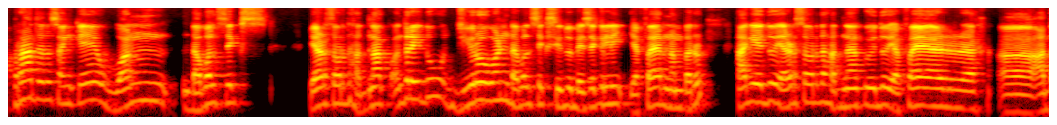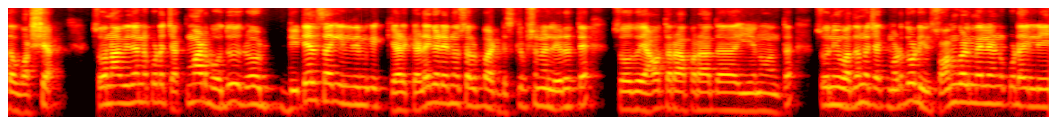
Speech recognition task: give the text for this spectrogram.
ಅಪರಾಧದ ಸಂಖ್ಯೆ ಒನ್ ಡಬಲ್ ಸಿಕ್ಸ್ ಎರಡ್ ಸಾವಿರದ ಹದಿನಾಲ್ಕು. ಅಂದ್ರೆ ಇದು ಜೀರೋ ಒನ್ ಡಬಲ್ ಸಿಕ್ಸ್ ಇದು ಬೇಸಿಕಲಿ ಎಫ್ಐಆರ್ ನಂಬರ್ ಹಾಗೆ ಇದು ಎರಡ್ ಸಾವಿರದ ಹದಿನಾಲ್ಕು, ಇದು ಎಫ್ಐಆರ್ ಆದ ವರ್ಷ. ಸೊ ನಾವು ಇದನ್ನ ಕೂಡ ಚೆಕ್ ಮಾಡಬಹುದು ಡೀಟೇಲ್ಸ್ ಆಗಿ ಇಲ್ಲಿ ನಿಮಗೆ ಕೆಳಗಡೆನು ಸ್ವಲ್ಪ ಡಿಸ್ಕ್ರಿಪ್ಷನ್ ಅಲ್ಲಿ ಇರುತ್ತೆ. ಸೊ ಅದು ಯಾವ ತರ ಅಪರಾಧ, ಏನು ಅಂತ. ಸೊ ನೀವು ಅದನ್ನು ಚೆಕ್ ಮಾಡೋದು ನೋಡಿ ಸ್ವಾಮಿಗಳ ಮೇಲೇನು ಕೂಡ ಇಲ್ಲಿ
